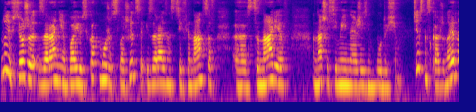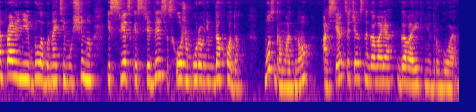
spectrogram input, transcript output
Ну и все же заранее боюсь, как может сложиться из-за разности финансов, э, сценариев наша семейная жизнь в будущем. Честно скажу, наверное, правильнее было бы найти мужчину из светской среды со схожим уровнем дохода. Мозгом одно, а сердце, честно говоря, говорит мне другое.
